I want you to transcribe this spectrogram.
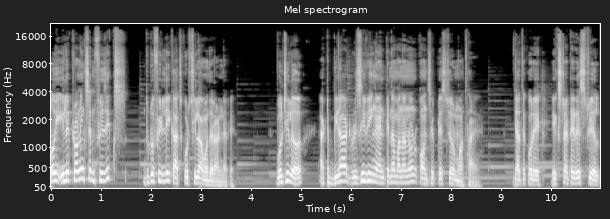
ওই ইলেকট্রনিক্স অ্যান্ড ফিজিক্স দুটো ফিল্ডেই কাজ করছিল আমাদের আন্ডারে বলছিল একটা বিরাট রিসিভিং অ্যান্টেনা বানানোর কনসেপ্ট এসছে ওর মাথায় যাতে করে এক্সট্রা টেরেস্ট্রিয়াল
